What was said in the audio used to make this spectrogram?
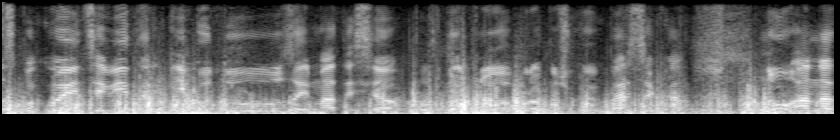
заспокоїться вітер і буду займатися повторною обробочкою персика. Ну а на,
